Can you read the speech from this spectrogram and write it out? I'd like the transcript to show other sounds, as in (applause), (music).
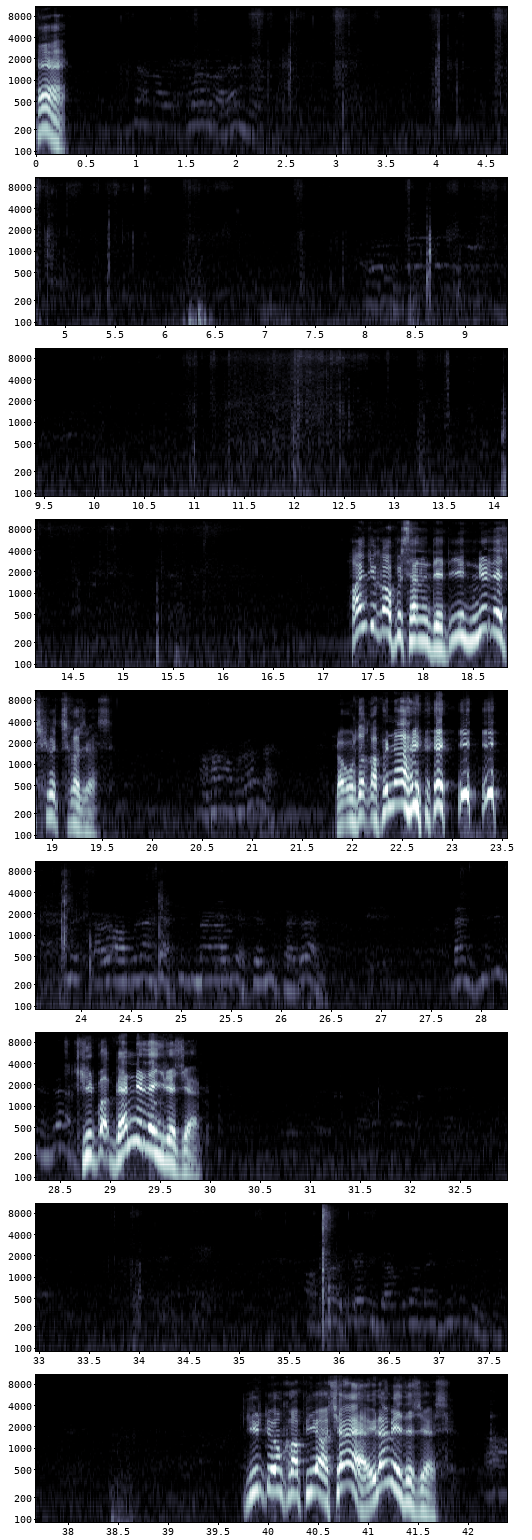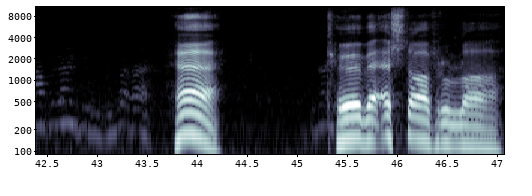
He. Hangi kapı senin dediğin? Nerede çık çıkacağız? La orada kapı ne arıyor? Gir ben nereden gireceğim? Gir de ön kapıyı aç he. Öyle mi edeceğiz? He. Tövbe estağfurullah.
